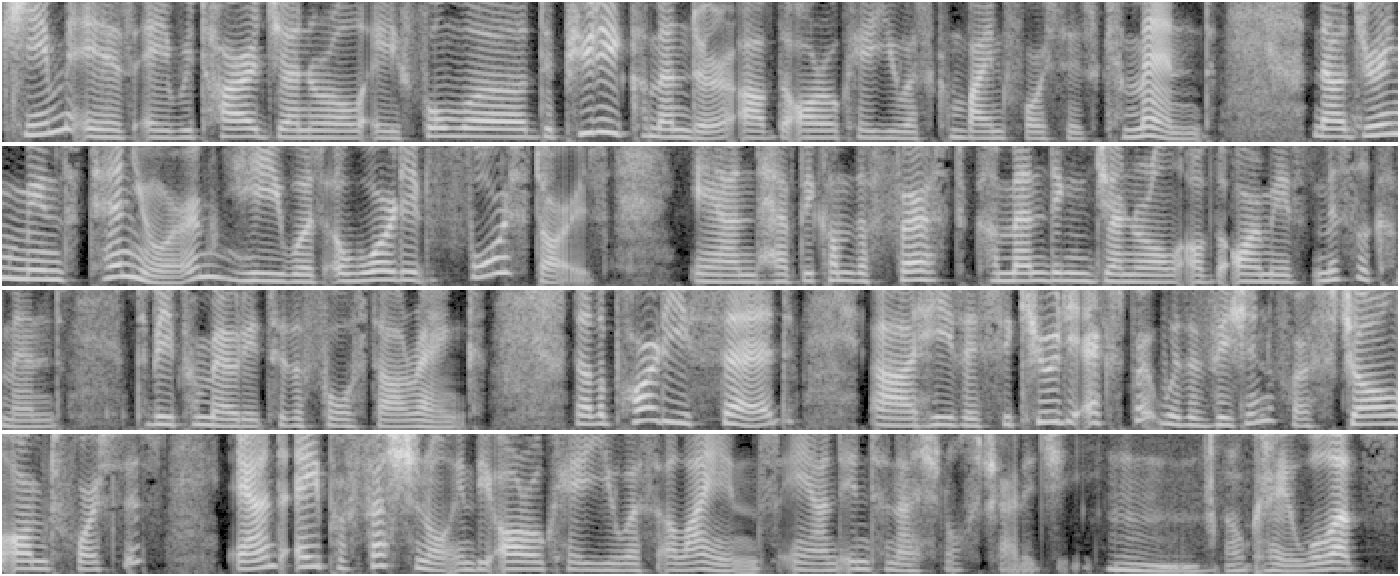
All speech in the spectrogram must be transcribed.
Kim is a retired general, a former deputy commander of the ROK U.S. Combined Forces Command. Now, during Moon's tenure, he was awarded four stars and have become the first commanding general of the Army's Missile Command to be promoted to the four star rank. Now, the party said uh, he's a security expert with a vision for strong armed forces and a professional in the ROK US alliance and international strategy. Hmm. Okay, well, let's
